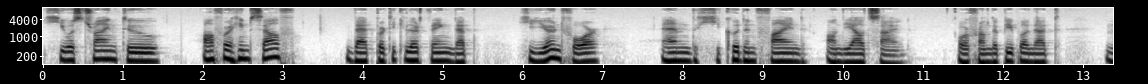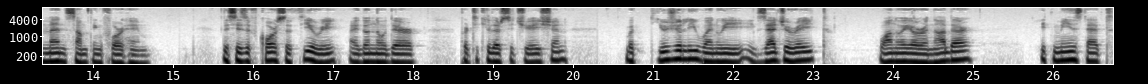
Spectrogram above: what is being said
he was trying to offer himself that particular thing that he yearned for and he couldn't find on the outside or from the people that meant something for him. This is, of course, a theory. I don't know their particular situation, but usually when we exaggerate one way or another, it means that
